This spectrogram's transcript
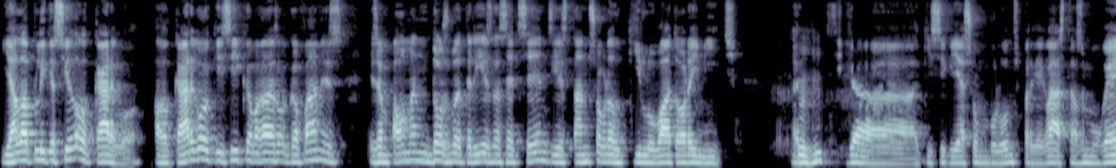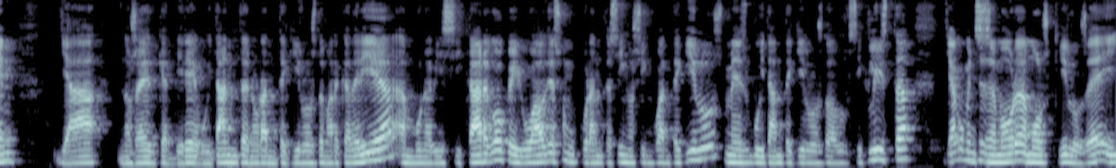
hi ha l'aplicació del cargo. El cargo aquí sí que a vegades el que fan és, és empalmen dos bateries de 700 i estan sobre el quilowatt hora i mig. Aquí, Mhm. sí que, aquí sí que ja són volums, perquè clar, estàs moguent ja, no sé què et diré, 80-90 quilos de mercaderia amb una bici cargo que igual ja són 45 o 50 quilos, més 80 quilos del ciclista, ja comences a moure molts quilos, eh? I,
